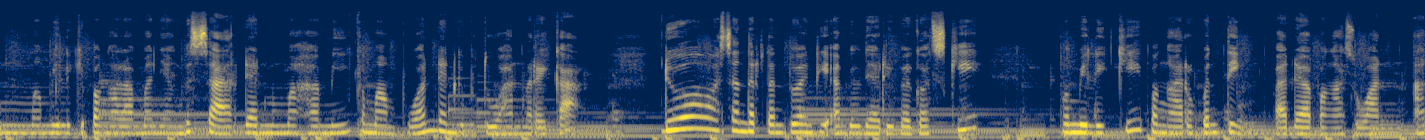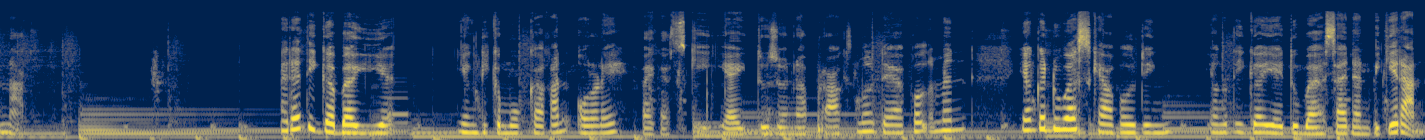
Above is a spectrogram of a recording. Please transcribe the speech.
memiliki pengalaman yang besar dan memahami kemampuan dan kebutuhan mereka. Dua wawasan tertentu yang diambil dari Vygotsky memiliki pengaruh penting pada pengasuhan anak. Ada tiga bagian yang dikemukakan oleh Vygotsky, yaitu zona proximal development, yang kedua scaffolding, yang ketiga yaitu bahasa dan pikiran.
